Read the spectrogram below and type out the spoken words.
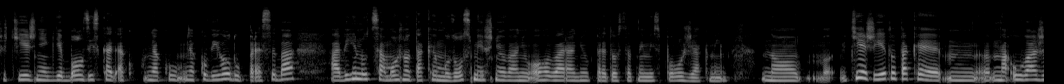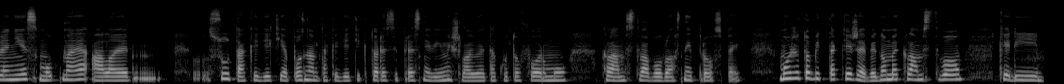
že tiež niekde bol získať akú, nejakú, nejakú výhodu pre seba a vyhnúť sa možno takému zosmiešňovaniu, ohováraniu pred ostatnými spolužiakmi. No tiež je to také mm, na uváženie smutné, ale mm, sú také deti, ja poznám také deti, ktoré si presne vymýšľajú aj takúto formu klamstva vo vlastný prospech. Môže to byť taktiež aj vedomé klamstvo, kedy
